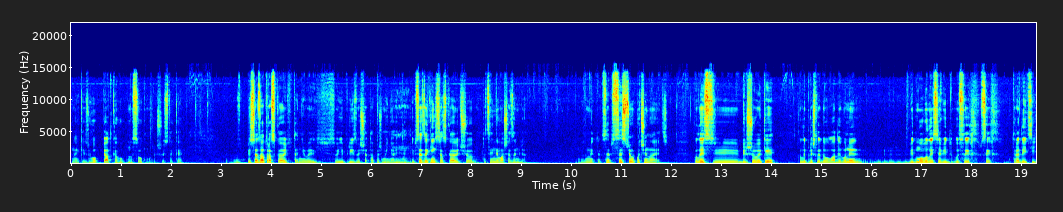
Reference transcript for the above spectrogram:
на якийсь гоп-п'ятка, гоп-носок, може щось таке. Післязавтра скажуть, та ні, ви свої прізвища також міняєте. І все закінчиться, скажуть, що та це не ваша земля. Розумієте? Це все з цього починається. Колись е, більшовики, коли прийшли до влади, вони відмовилися від усіх всіх традицій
